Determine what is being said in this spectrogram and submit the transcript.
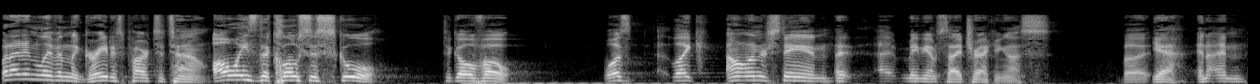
but I didn't live in the greatest parts of town. Always the closest school to go vote was like I don't understand. Uh, uh, maybe I'm sidetracking us, but yeah, and and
